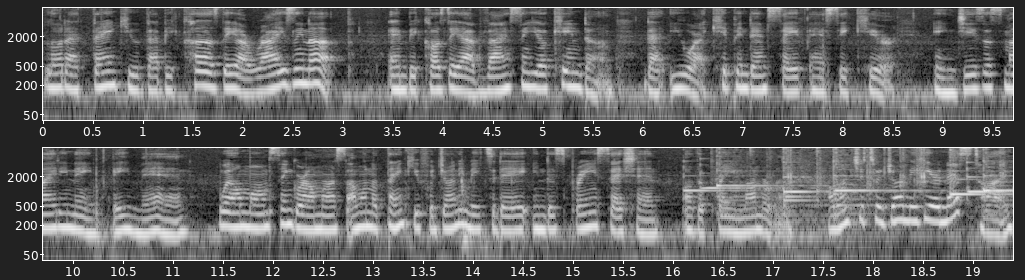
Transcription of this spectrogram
Lord, I thank you that because they are rising up and because they are advancing your kingdom, that you are keeping them safe and secure. In Jesus' mighty name, amen. Well, moms and grandmas, I want to thank you for joining me today in this praying session of the Praying Mama Room. I want you to join me here next time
